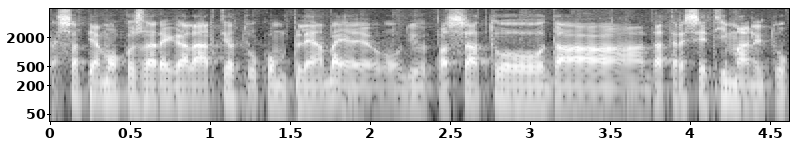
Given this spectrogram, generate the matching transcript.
eh, sappiamo cosa regalarti al tuo compleanno. Beh, oddio, è passato da, da tre settimane il tuo,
